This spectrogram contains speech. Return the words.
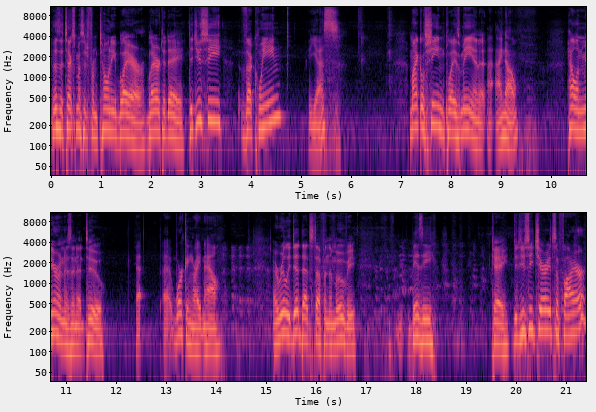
This is a text message from Tony Blair. Blair today. Did you see The Queen? Yes, Michael Sheen plays me in it. I, I know. Helen Mirren is in it too. Uh, working right now. I really did that stuff in the movie. Busy. Okay. Did you see Chariots of Fire?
